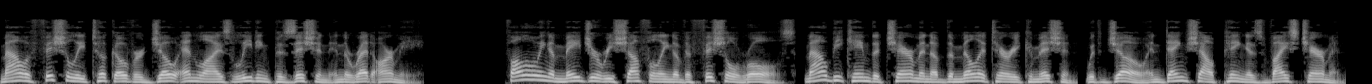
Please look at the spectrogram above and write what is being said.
Mao officially took over Zhou Enlai's leading position in the Red Army. Following a major reshuffling of official roles, Mao became the chairman of the Military Commission, with Zhou and Deng Xiaoping as vice-chairman.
